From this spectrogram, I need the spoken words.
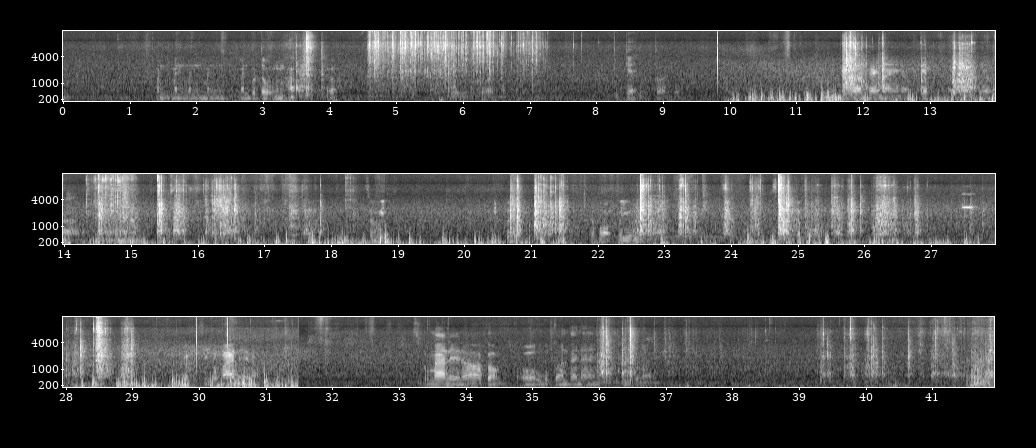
มันมันมันมันมันบตรงเนาะแกะอุปกรณ์ก่อน อุปกรณ์ภายในเนาะแก๊ปเรียกว่าสวิตช์ปิดเปิดกระบอกฟิวสามกระบอกสิประมาณนี้เนาะประมาณนี้เนาะกล่องออุปกรณ์ภายในมันจะมีประมาณ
